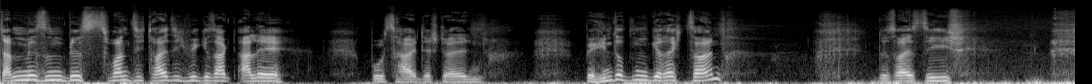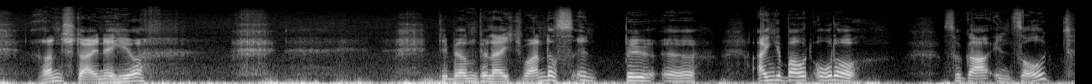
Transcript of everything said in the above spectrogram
dann müssen bis 2030, wie gesagt, alle Bushaltestellen behindertengerecht sein. Das heißt, die Randsteine hier, die werden vielleicht woanders in, äh, eingebaut oder sogar entsorgt.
